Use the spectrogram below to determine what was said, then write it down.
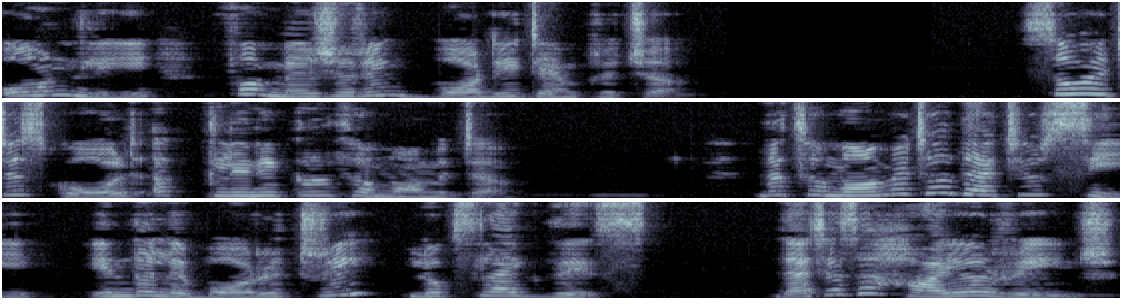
only for measuring body temperature. So it is called a clinical thermometer. The thermometer that you see in the laboratory looks like this. That is a higher range.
